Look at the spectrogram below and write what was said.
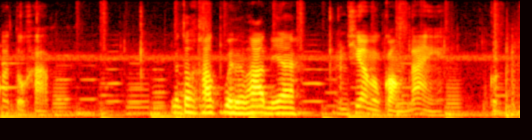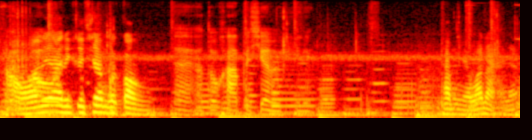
ก็ตัวครับ มันต้องค้ากูเป็นสภาพเนี้ย มันเชื่อมกับกล่องได้ไงกดอ๋เอาอเนี่ยอัเอานนี้คือเชื่อมกับกล่องใช่เอาตัวคราฟไปเชื่อมอีกทีหนึงทำไงวะน่ะนะ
